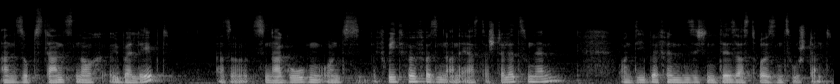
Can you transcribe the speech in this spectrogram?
an Substanz noch überlebt. Also Synagogen und Friedhöfe sind an erster Stelle zu nennen. Und die befinden sich in desaströsem Zustand.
